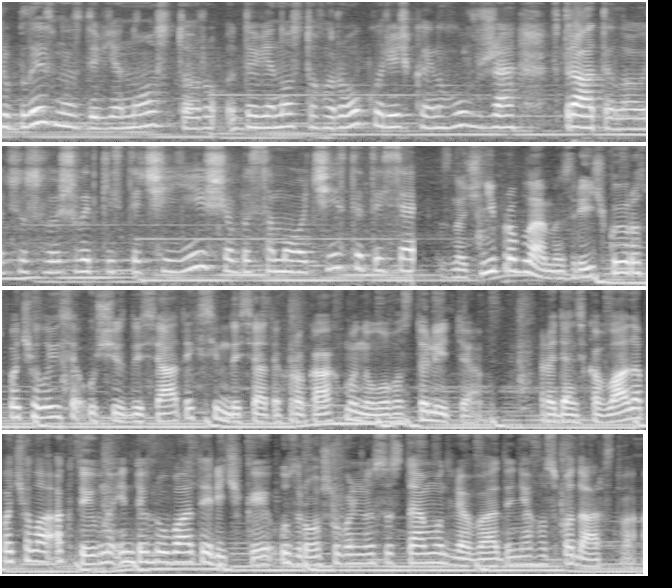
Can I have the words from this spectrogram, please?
приблизно з 90 ро- 90-го року річка Інгул вже втратила оцю свою швидкість течії, щоб самоочиститися. Значні проблеми з річкою розпочалися у 60-70-х роках минулого століття. Радянська влада почала активно інтегрувати річки у зрошувальну систему для ведення господарства.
